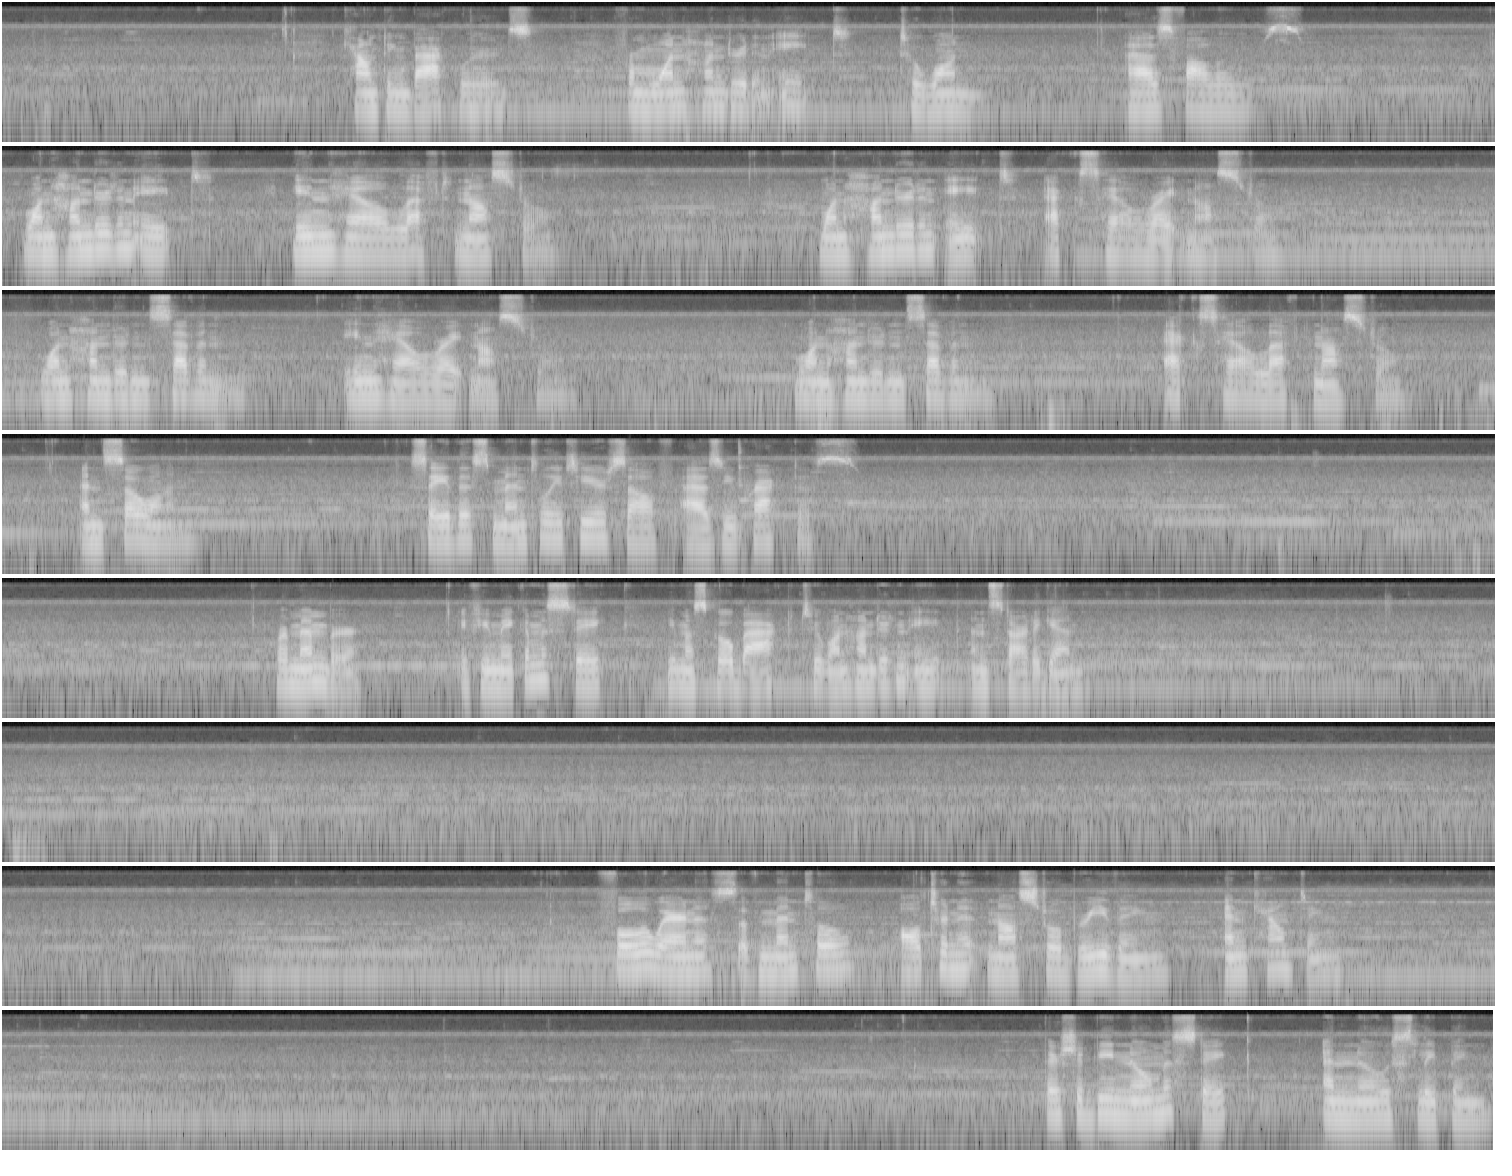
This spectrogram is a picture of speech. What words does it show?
Counting backwards from 108 to 1 as follows. 108 inhale left nostril. 108 exhale right nostril. 107 Inhale, right nostril. 107. Exhale, left nostril. And so on. Say this mentally to yourself as you practice. Remember, if you make a mistake, you must go back to 108 and start again. Full awareness of mental alternate nostril breathing and counting. There should be no mistake and no sleeping.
